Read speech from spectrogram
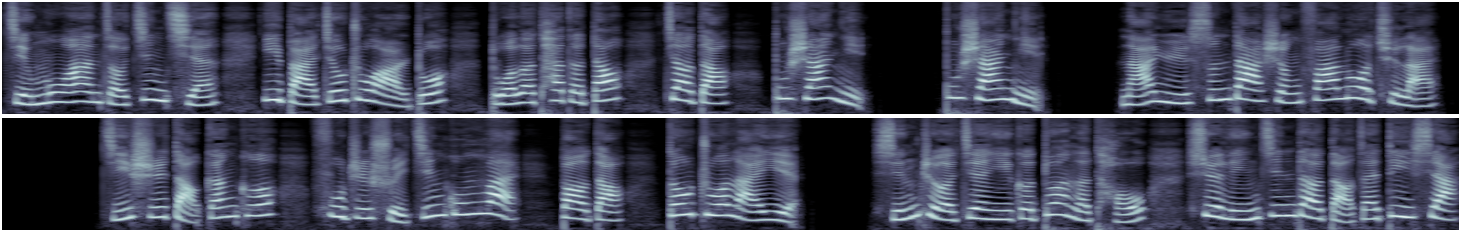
景木岸走近前，一把揪住耳朵，夺了他的刀，叫道：“不杀你！”不杀你，拿与孙大圣发落去来。及时倒干戈，复至水晶宫外，报道：“都捉来也。”行者见一个断了头，血淋淋的倒在地下；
